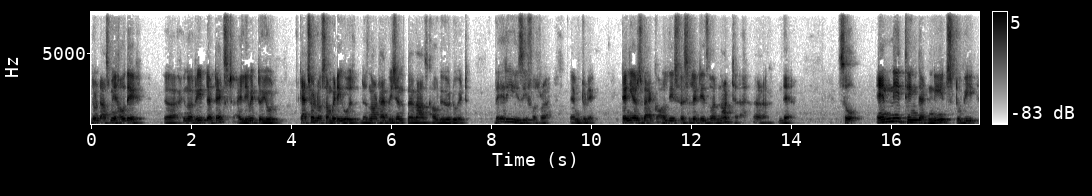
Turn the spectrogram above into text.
Don't ask me how they uh, you know read the text i leave it to you catch hold of somebody who does not have vision and ask how do you do it very easy for uh, them today 10 years back all these facilities were not uh, there so anything that needs to be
